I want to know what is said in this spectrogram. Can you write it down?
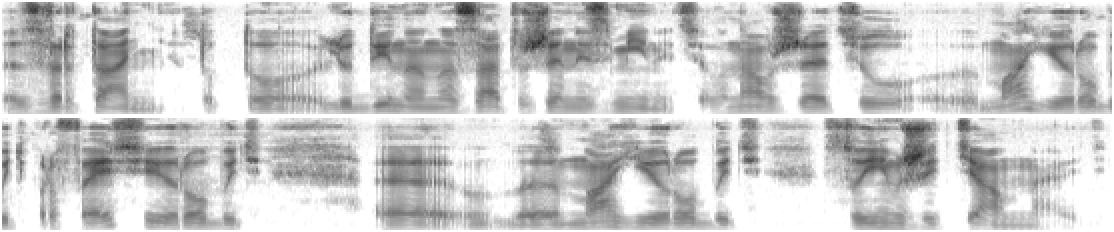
звертання. Тобто людина назад вже не зміниться. Вона вже цю е, магію робить професією, робить магію робить своїм життям навіть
